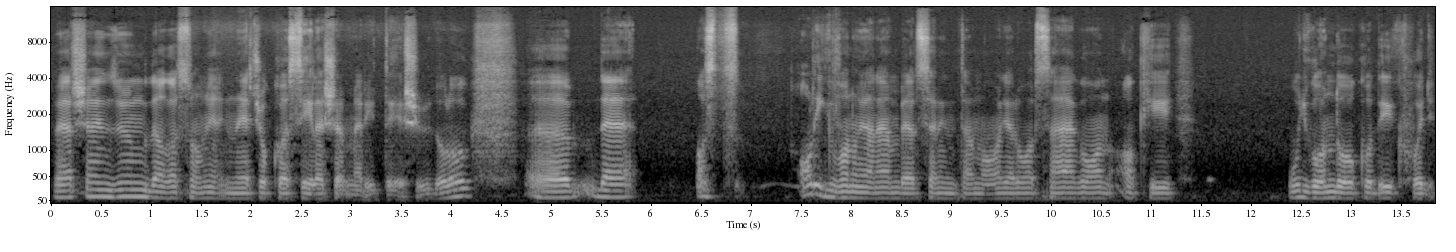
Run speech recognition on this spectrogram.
versenyzünk, de a gasztronómia egy sokkal szélesebb merítésű dolog. De azt alig van olyan ember szerintem a Magyarországon, aki úgy gondolkodik, hogy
